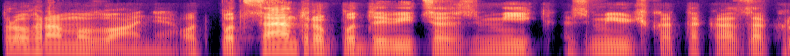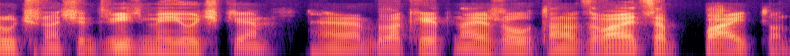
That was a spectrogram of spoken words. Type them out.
програмування. От по центру подивіться, змій, зміючка така закручена, чи дві зміючки, е, блакитна і жовта, називається Python.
